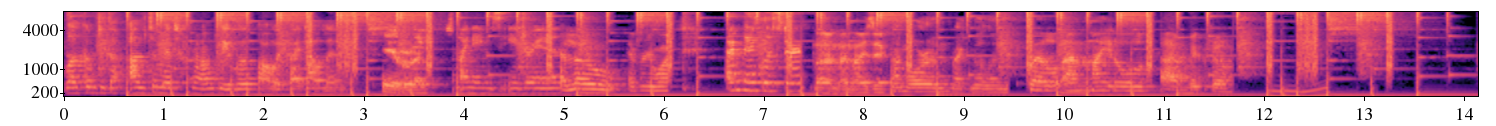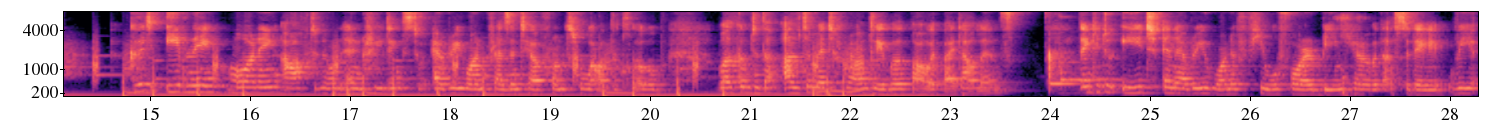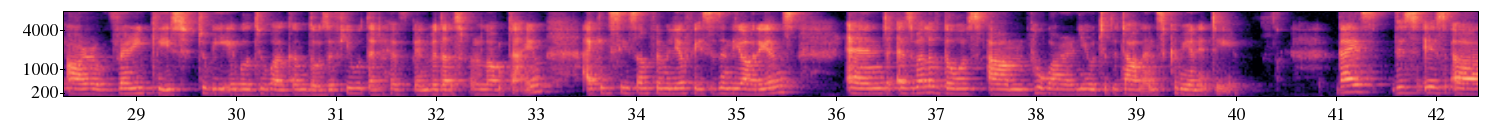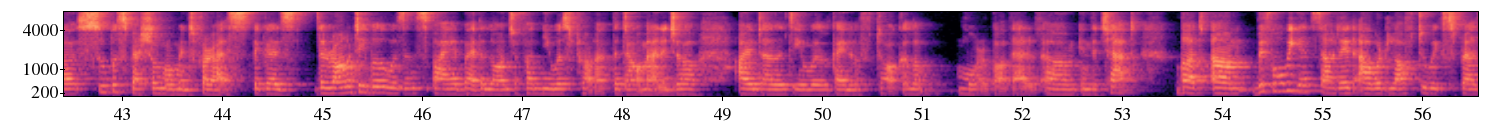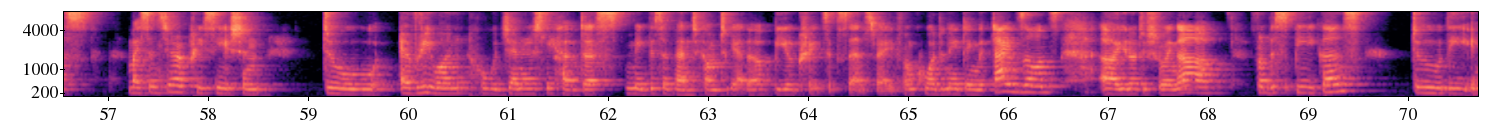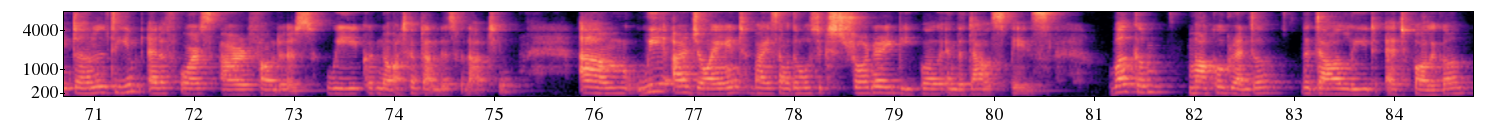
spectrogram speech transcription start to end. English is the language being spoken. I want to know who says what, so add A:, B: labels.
A: Welcome to the Ultimate Roundtable powered by DaoLens.
B: Hey everyone.
C: My name is Adrienne.
D: Hello everyone.
E: I'm Meg Lister.
F: Um, I'm Isaac.
G: I'm Auryn Macmillan.
D: Well, I'm Maidol.
H: I'm Vikram.
A: Good evening, morning, afternoon, and greetings to everyone present here from throughout the globe. Welcome to the Ultimate Roundtable powered by DaoLens. Thank you to each and every one of you for being here with us today. We are very pleased to be able to welcome those of you that have been with us for a long time. I can see some familiar faces in the audience, and as well as those um, who are new to the DaoLens community. Guys, this is a super special moment for us because the roundtable was inspired by the launch of our newest product, the DAO Manager. Our internal team will kind of talk a lot more about that um, in the chat. But um, before we get started, I would love to express my sincere appreciation to everyone who generously helped us make this event come together, be a great success, right? From coordinating the time zones, uh, you know, to showing up, from the speakers to the internal team, and of course, our founders. We could not have done this without you. Um, we are joined by some of the most extraordinary people in the DAO space. Welcome, Marco Grendel, the DAO lead at Polygon,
